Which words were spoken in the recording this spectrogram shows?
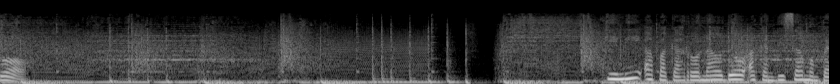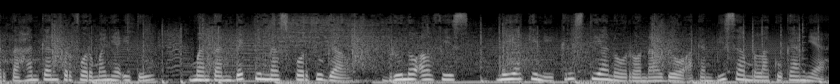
gol. Kini apakah Ronaldo akan bisa mempertahankan performanya itu? Mantan bek timnas Portugal, Bruno Alves, meyakini Cristiano Ronaldo akan bisa melakukannya.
